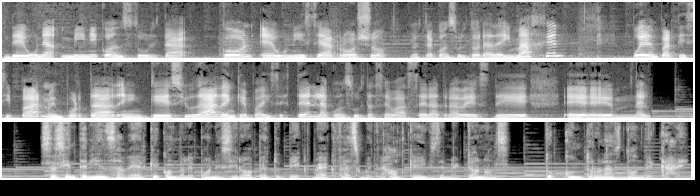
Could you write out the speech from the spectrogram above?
de una mini consulta con Eunice Arroyo, nuestra consultora de imagen. Pueden participar, no importa en qué ciudad, en qué país estén, la consulta se va a hacer a través de... Eh, se siente bien saber que cuando le pones sirope a tu Big Breakfast with Hotcakes de McDonald's, tú controlas dónde cae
